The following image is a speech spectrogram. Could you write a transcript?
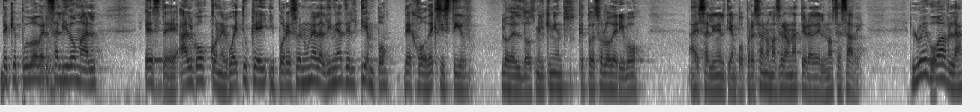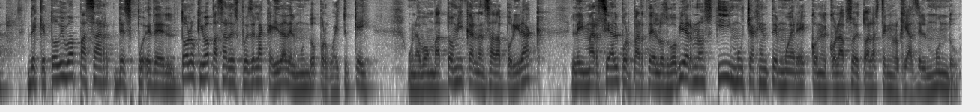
de que pudo haber salido mal este, algo con el Y2K y por eso en una de las líneas del tiempo dejó de existir lo del 2500, que todo eso lo derivó a esa línea del tiempo. Pero esa nomás era una teoría de él, no se sabe. Luego habla de que todo iba a pasar después del todo lo que iba a pasar después de la caída del mundo por Y2K, una bomba atómica lanzada por Irak, ley marcial por parte de los gobiernos y mucha gente muere con el colapso de todas las tecnologías del mundo.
